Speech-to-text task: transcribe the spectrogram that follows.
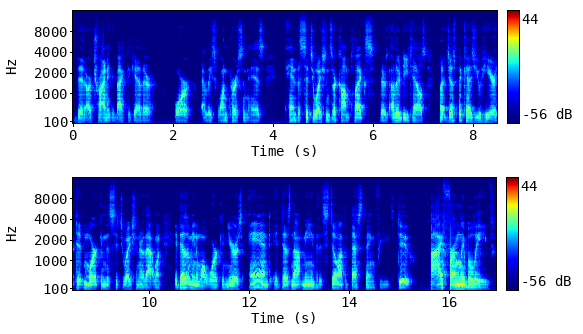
that are trying to get back together, or at least one person is. And the situations are complex. There's other details, but just because you hear it didn't work in this situation or that one, it doesn't mean it won't work in yours. And it does not mean that it's still not the best thing for you to do. I firmly believe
